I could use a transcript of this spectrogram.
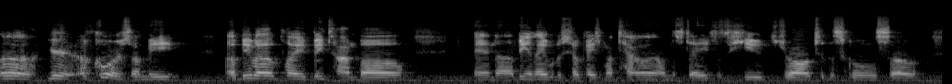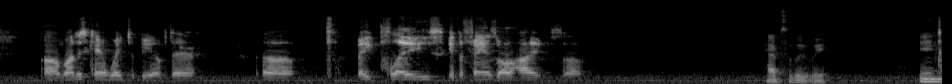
Uh, yeah, of course. I mean, uh, being able to play big time ball and uh, being able to showcase my talent on the stage is a huge draw to the school. So um, I just can't wait to be up there, uh, make plays, get the fans all hyped. So absolutely, and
